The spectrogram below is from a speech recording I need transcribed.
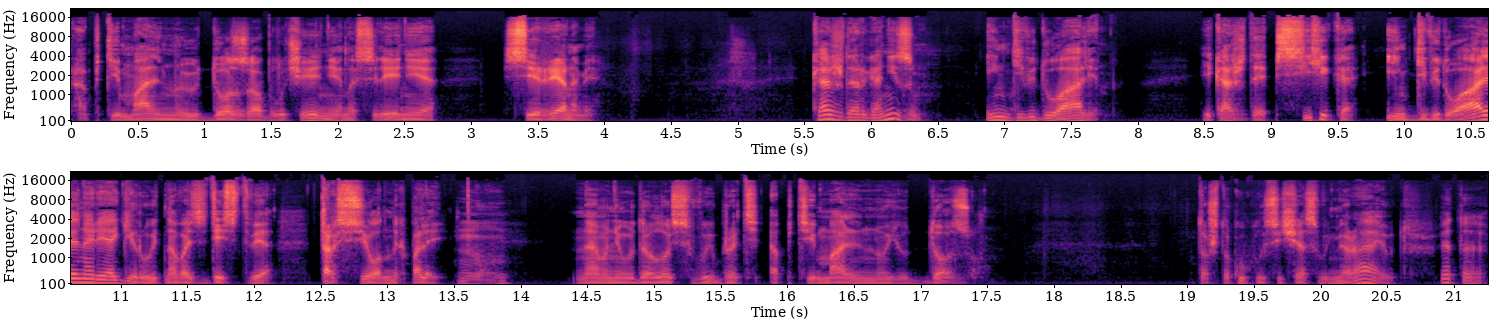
Оптимальную дозу облучения населения сиренами. Каждый организм индивидуален, и каждая психика индивидуально реагирует на воздействие торсионных полей. Ну? Нам не удалось выбрать оптимальную дозу. То, что куклы сейчас вымирают, это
